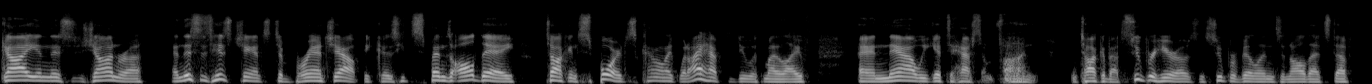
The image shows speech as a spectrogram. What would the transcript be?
guy in this genre. And this is his chance to branch out because he spends all day talking sports, kind of like what I have to do with my life. And now we get to have some fun and talk about superheroes and supervillains and all that stuff.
